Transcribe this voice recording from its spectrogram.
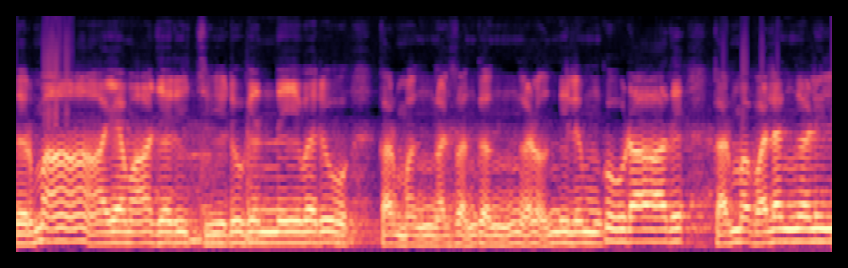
നിർമായമാചരിച്ചിടുകെന്നേ വരൂ കർമ്മങ്ങൾ സംഘങ്ങളൊന്നിലും കൂടാതെ കർമ്മഫലങ്ങളിൽ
